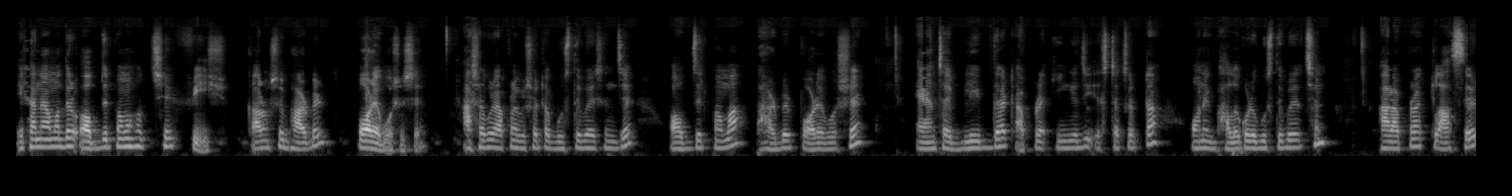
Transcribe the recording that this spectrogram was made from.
এখানে আমাদের অবজেক্ট মামা হচ্ছে ফিশ কারণ সে ভার্বের পরে বসেছে। আশা করি আপনারা বিষয়টা বুঝতে পেরেছেন যে অবজেক্ট মামা ভার্বের পরে বসে অ্যান্ড আই বিলিভ দ্যাট আপনারা ইংরেজি স্ট্রাকচারটা অনেক ভালো করে বুঝতে পেরেছেন। আর আপনারা ক্লাসের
